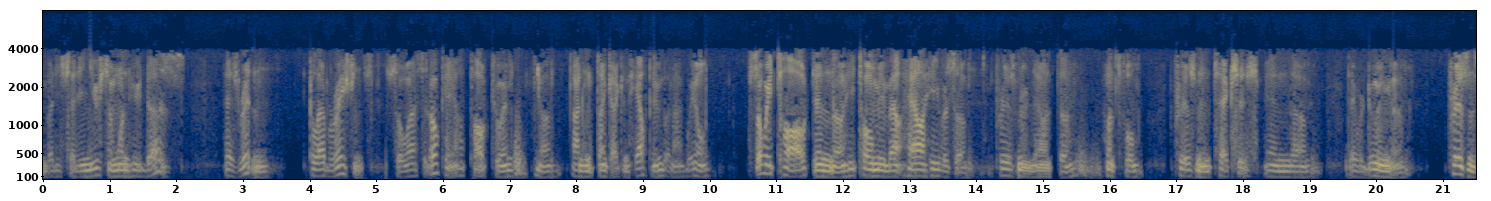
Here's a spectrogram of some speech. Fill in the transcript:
But he said he knew someone who does has written collaborations. So I said, okay, I'll talk to him. You know, I don't think I can help him, but I will. So we talked, and uh, he told me about how he was a prisoner down at the Huntsville prison in Texas, and um, they were doing a prison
